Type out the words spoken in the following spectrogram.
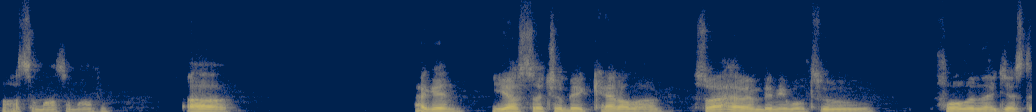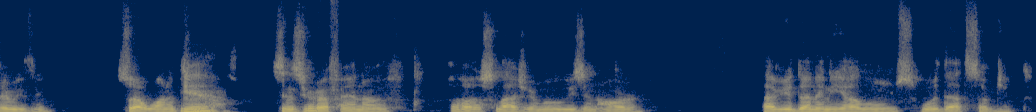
awesome, awesome, awesome. Uh, again, you have such a big catalog, so I haven't been able to fully digest everything. So I wanted to, Yeah. since you're a fan of uh, slasher movies and horror, have you done any albums with that subject,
